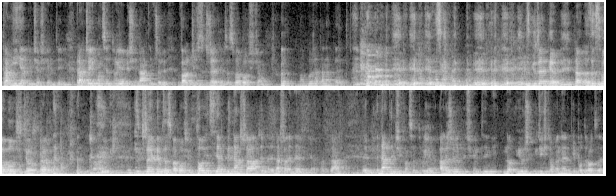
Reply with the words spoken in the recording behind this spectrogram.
pragnienia bycia świętymi? Raczej koncentrujemy się na tym, żeby walczyć z grzechem, ze słabością. Małgorzata na pewno. Z, z grzechem, prawda, ze słabością, prawda? Z grzechem, ze słabością. To jest jakby nasza, nasza energia, prawda? Na tym się koncentrujemy. Ale żeby być świętymi, no już gdzieś tą energię po drodze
